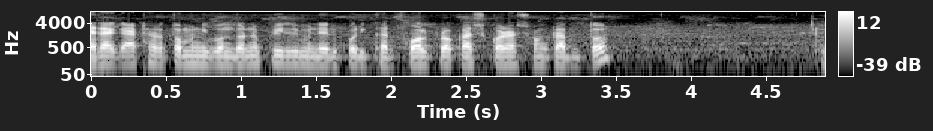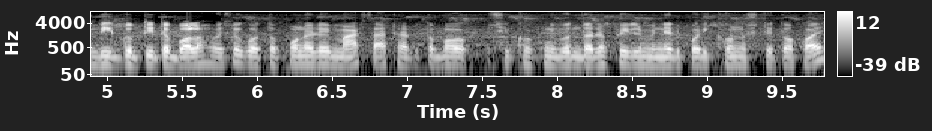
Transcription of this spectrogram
এর আগে আঠারোতম নিবন্ধনে প্রিলিমিনারি পরীক্ষার ফল প্রকাশ করা সংক্রান্ত বিজ্ঞপ্তিতে বলা হয়েছে, গত পনেরোই মার্চ আঠারোতম শিক্ষক নিবন্ধনের প্রিলিমিনারি পরীক্ষা অনুষ্ঠিত হয়।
